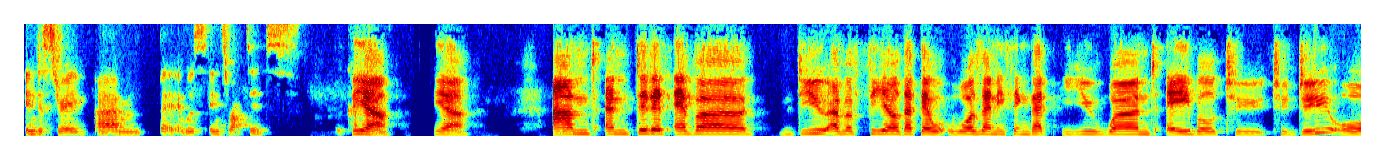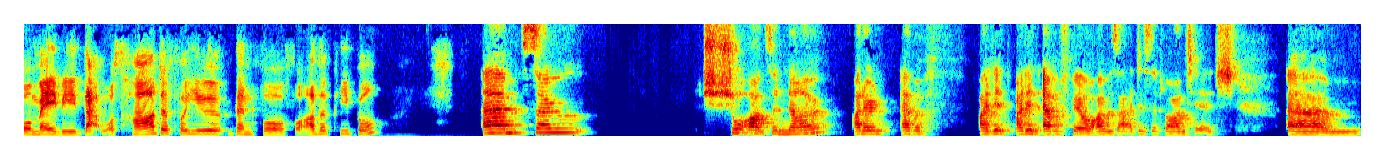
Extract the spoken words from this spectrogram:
industry, um, but it was interrupted. Yeah, yeah. And and did it ever? Do you ever feel that there was anything that you weren't able to to do, or maybe that was harder for you than for for other people? Um. So, short answer, no. I don't ever I did I didn't ever feel I was at a disadvantage. Um,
